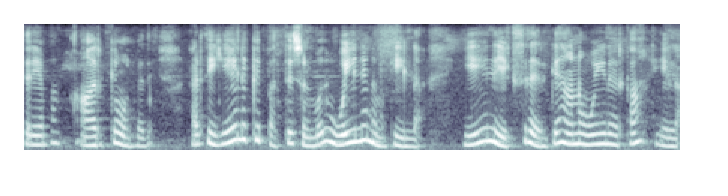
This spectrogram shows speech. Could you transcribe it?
சரியாப்பா? ஆறுக்கு ஒன்பது. அடுத்து ஏழுக்கு பத்து சொல்லும்போது ஒயில் நமக்கு இல்லை. ஏழு எக்ஸில் இருக்குது ஆனால் ஒயில் இருக்கா? இல்லை.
